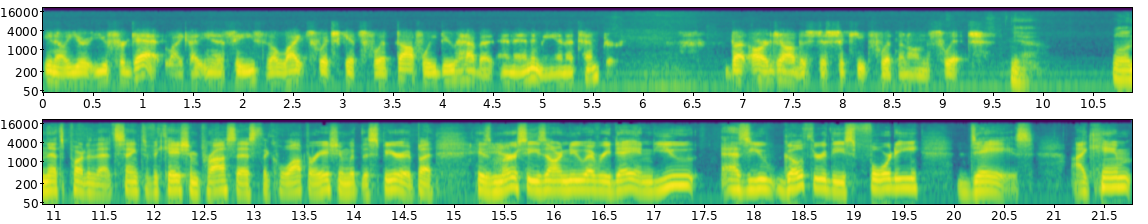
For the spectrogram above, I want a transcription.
You know, you you forget like uh, you know, see the light switch gets flipped off. We do have a, an enemy and a tempter but our job is just to keep flipping on the switch. Yeah. Well, and that's part of that sanctification process, the cooperation with the Spirit. But His mercies are new every day. And you, as you go through these 40 days, I came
